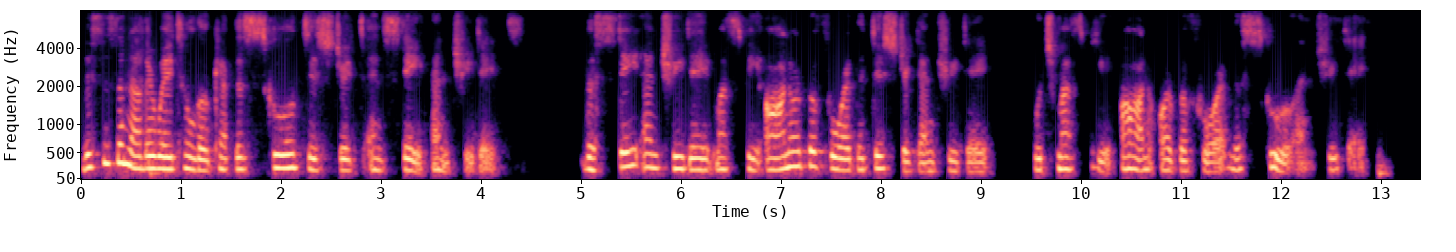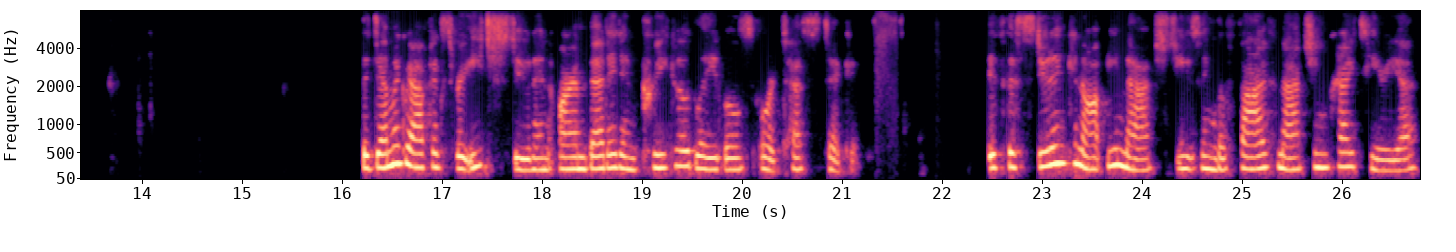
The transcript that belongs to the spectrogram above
This is another way to look at the school district and state entry dates. The state entry date must be on or before the district entry date, which must be on or before the school entry date. The demographics for each student are embedded in pre-code labels or test tickets. If the student cannot be matched using the five matching criteria,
